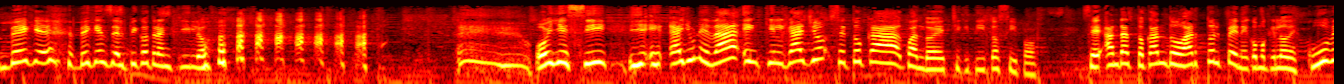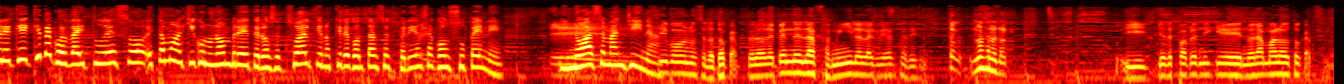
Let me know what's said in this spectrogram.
Deje- déjense el pico tranquilo. Oye, sí, y eh, hay una edad en que el gallo se toca cuando es chiquitito, sí, po. Se anda tocando harto el pene, como que lo descubre. ¿Qué, qué te acordáis tú de eso? Estamos aquí con un hombre heterosexual que nos quiere contar su experiencia con su pene. Y no Eh, hace mangina. Sí, pues no se lo toca. Pero depende de la familia, la crianza. Dicen, "Toque, no se lo toque. Y yo después aprendí que no era malo tocárselo.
